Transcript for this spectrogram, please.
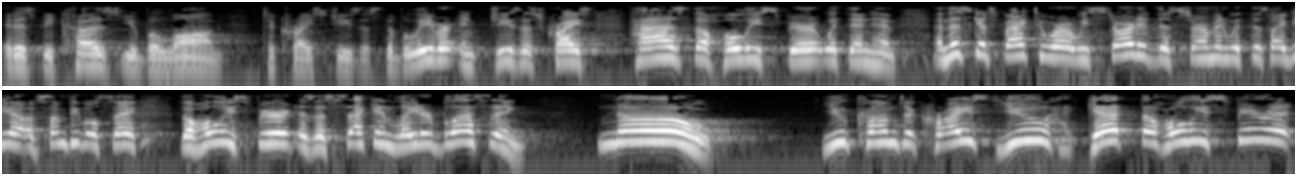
it is because you belong to Christ Jesus. The believer in Jesus Christ has the Holy Spirit within him. And this gets back to where we started this sermon with this idea of some people say the Holy Spirit is a second later blessing. No! You come to Christ, you get the Holy Spirit.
